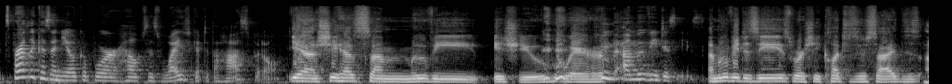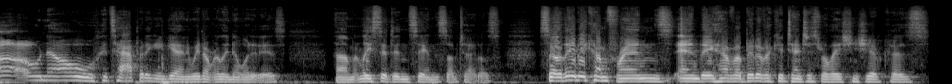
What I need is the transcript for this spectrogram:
It's partly because Anil Kapoor helps his wife get to the hospital. Yeah, she has some movie issue where A movie disease. a movie disease where she clutches her side and says, "Oh no, it's happening again." We don't really know what it is. Um, at least it didn't say in the subtitles. So they become friends, and they have a bit of a contentious relationship because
